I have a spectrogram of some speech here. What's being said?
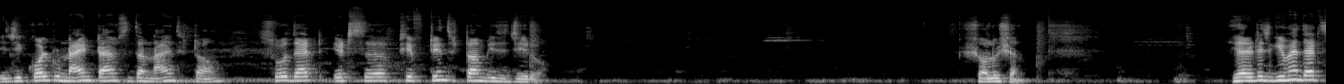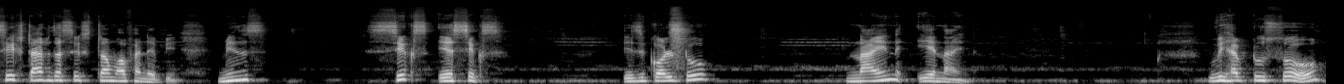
is equal to 9 times the 9th term so that its uh, 15th term is 0. Solution. Here it is given that 6 times the 6th term of an AP means 6a6 is equal to 9a9 we have to show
